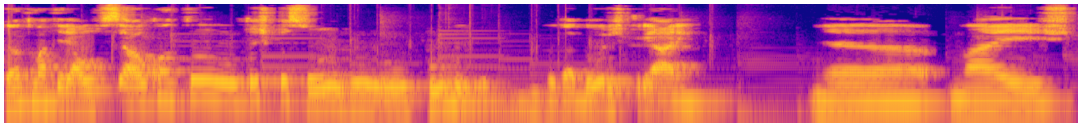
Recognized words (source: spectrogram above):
tanto material oficial quanto que as pessoas, o, o público, os jogadores criarem. É, mas,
